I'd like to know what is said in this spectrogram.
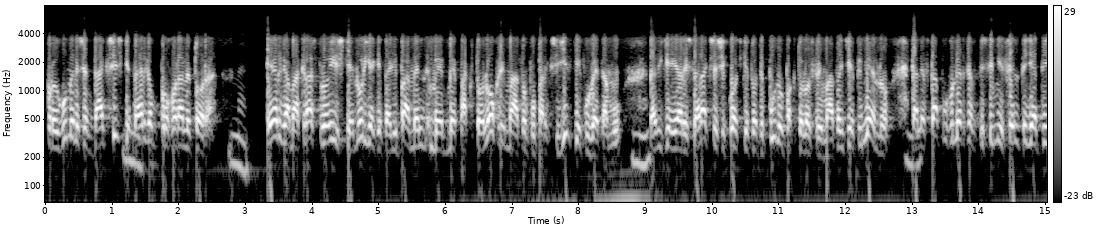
προηγούμενες εντάξεις και τα ναι. έργα που προχωράνε τώρα. Ναι έργα μακράς πρωί, καινούρια κτλ. Με, με, με πακτολό χρημάτων που παρεξηγήθηκε η κουβέντα μου. Ναι. Δηλαδή και η αριστερά ξεσηκώθηκε τότε πού είναι ο πακτολός χρημάτων και επιμένω. Ναι. Τα λεφτά που έχουν έρθει αυτή τη στιγμή θέλετε γιατί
